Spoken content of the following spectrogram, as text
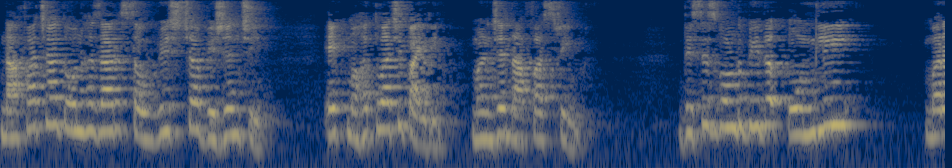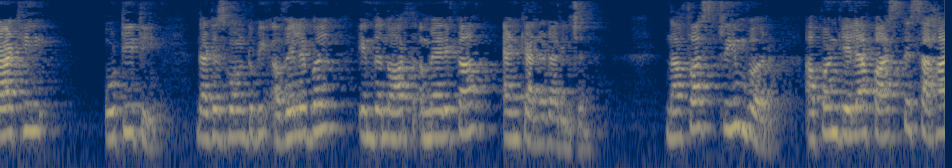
नाफाच्या दोन हजार सव्वीसच्या विजनची एक महत्वाची पायरी म्हणजे NAFA stream this is going to be the only Marathi OTT that is going to be available in the North America and Canada region NAFA स्ट्रीमवर आपण गेल्या पाच ते सहा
